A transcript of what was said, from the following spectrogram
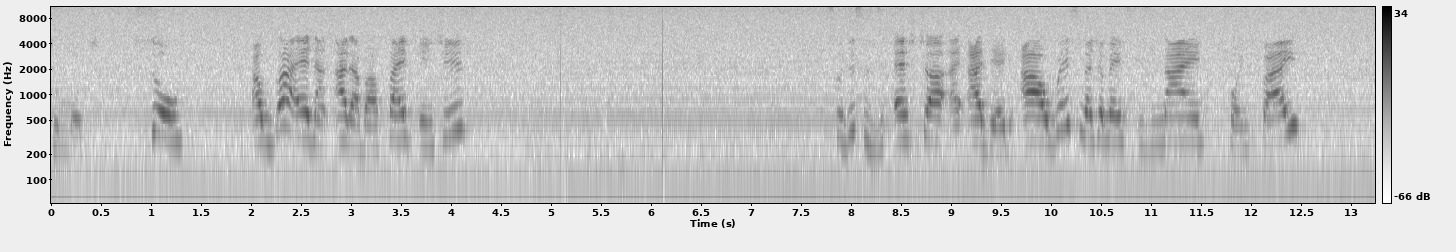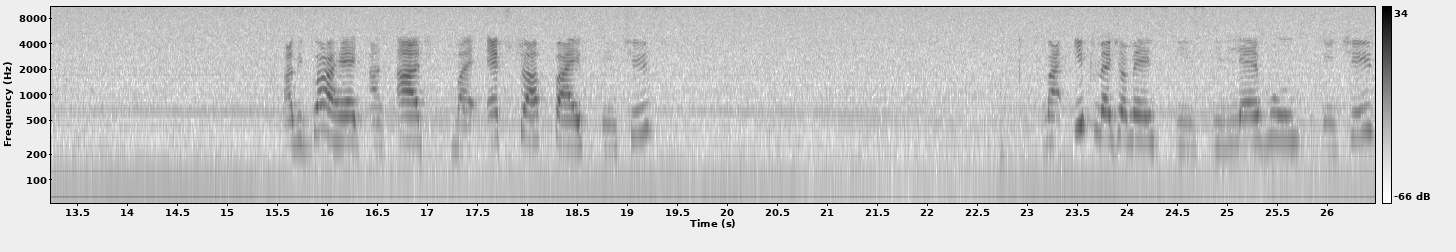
too much so I will go ahead and add about 5 inches. So this is the extra I added. Our waist measurement is 9.5. I will go ahead and add my extra 5 inches. My hip measurement is 11 inches.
